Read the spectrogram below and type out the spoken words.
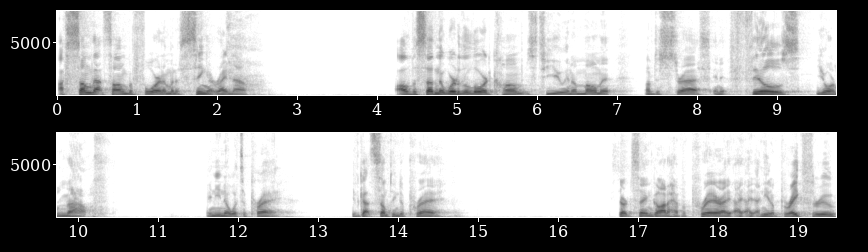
I've sung that song before and I'm going to sing it right now. All of a sudden, the word of the Lord comes to you in a moment of distress and it fills your mouth. And you know what to pray. You've got something to pray. Start saying, God, I have a prayer. I, I, I need a breakthrough.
